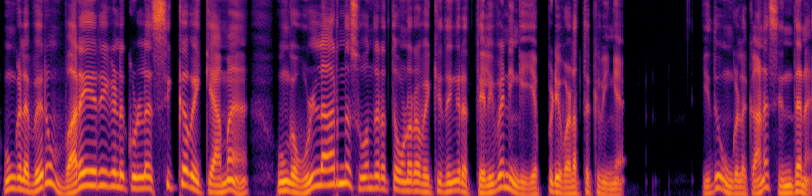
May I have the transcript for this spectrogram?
உங்களை வெறும் வரையறைகளுக்குள்ள சிக்க வைக்காம உங்க உள்ளார்ந்த சுதந்திரத்தை உணர வைக்குதுங்கிற தெளிவை நீங்க எப்படி வளர்த்துக்குவீங்க? இது உங்களுக்கான சிந்தனை.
